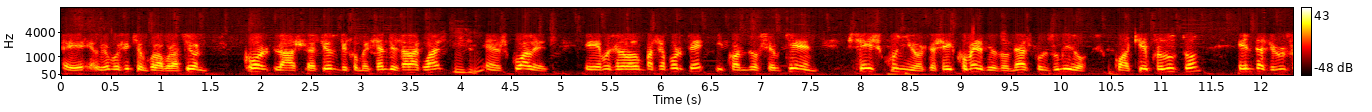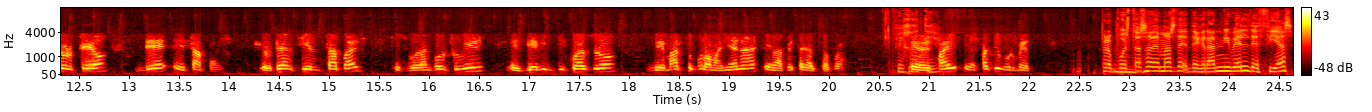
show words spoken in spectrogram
eh, lo hemos hecho en colaboración con la Asociación de Comerciantes de Alacuas, en los cuales eh, hemos elaborado un pasaporte y cuando se obtienen seis cuños de seis comercios donde has consumido cualquier producto, entras en un sorteo de tapas. Sortean 100 tapas que se podrán consumir el día 24 de marzo por la mañana en la fiesta Calchafa. Fíjate. En el, patio gourmet propuestas además de, gran nivel, decías,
